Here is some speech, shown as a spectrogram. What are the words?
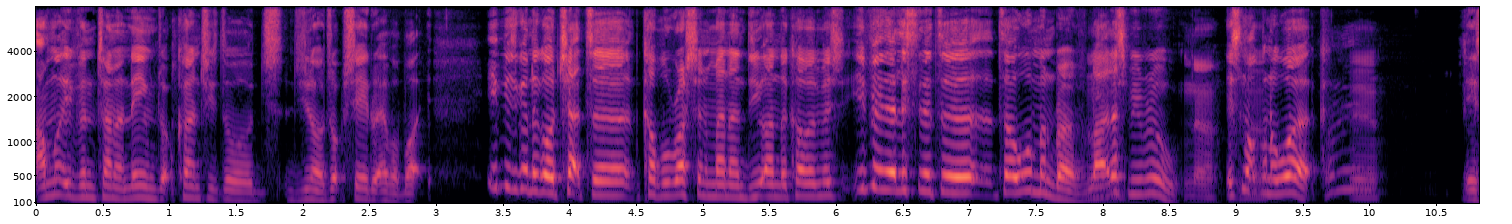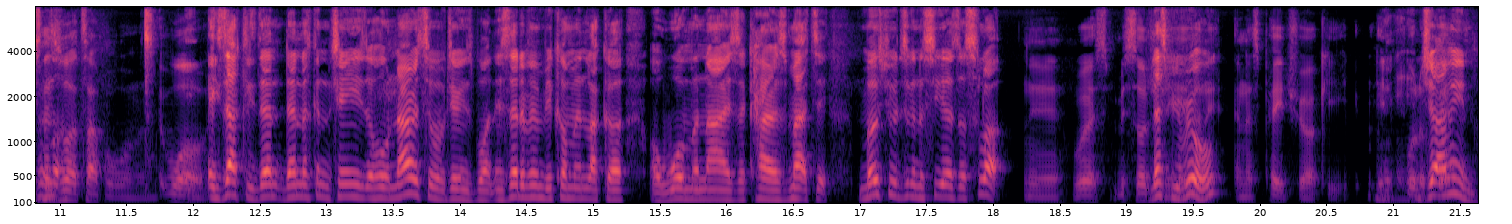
I'm not even trying to name drop countries or you know drop shade or whatever, but if he's gonna go chat to a couple Russian men and do undercover mission, you think they're listening to to a woman, bro? Like let's be real, No, it's not gonna work. yeah. It's Depends not. what type of woman. Well, Exactly. Then, then that's going to change the whole narrative of James Bond. Instead of him becoming like a, a womanizer, charismatic, most people are going to see her as a slut. yeah. Well, it's misogyny, Let's be real. it? and that's patriarchy. Do you know what I mean?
